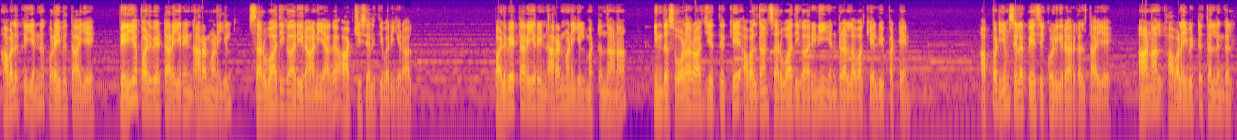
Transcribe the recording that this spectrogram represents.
அவளுக்கு என்ன குறைவு தாயே? பெரிய பழுவேட்டரையரின் அரண்மனையில் சர்வாதிகாரி ராணியாக ஆட்சி செலுத்தி வருகிறாள். பழுவேட்டரையரின் அரண்மனையில் மட்டும்தானா? இந்த சோழ ராஜ்யத்துக்கே அவள்தான் சர்வாதிகாரினி என்று அல்லவா கேள்விப்பட்டேன். அப்படியும் சிலர் பேசிக் கொள்கிறார்கள் தாயே. ஆனால் அவளை விட்டு தள்ளுங்கள்.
